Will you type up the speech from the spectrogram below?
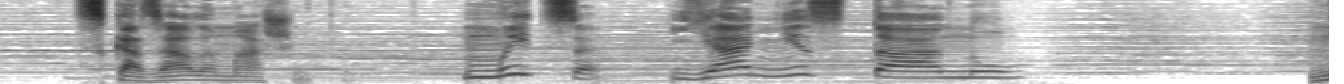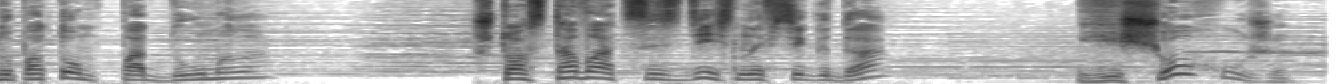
— сказала Машенька, — «мыться я не стану». Но потом подумала, что оставаться здесь навсегда еще хуже —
